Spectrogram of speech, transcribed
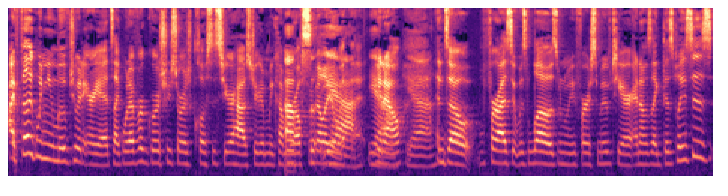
I feel like when you move to an area, it's like whatever grocery store is closest to your house, you're gonna become real familiar yeah, with it. yeah, you know, yeah. And so for us, it was Lowe's when we first moved here, and I was like, this place is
